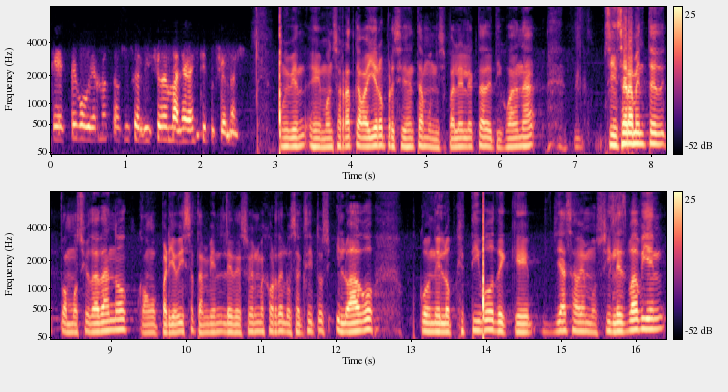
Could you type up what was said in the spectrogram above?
que este gobierno está a su servicio de manera institucional. Muy bien, eh, Montserrat Caballero, presidenta municipal electa de Tijuana. Sinceramente, como ciudadano, como periodista, también le deseo el mejor de los éxitos y lo hago con el objetivo de que, ya sabemos, si les va bien,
